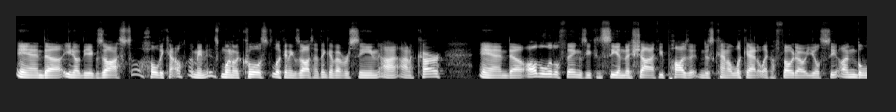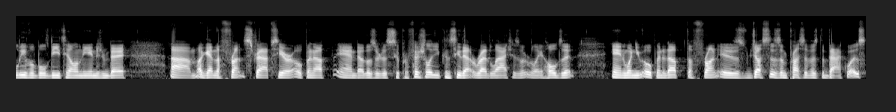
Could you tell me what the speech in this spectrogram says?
And, uh, you know, the exhaust, holy cow. I mean, it's one of the coolest looking exhausts I think I've ever seen on, on a car. And uh, all the little things you can see in this shot, if you pause it and just kind of look at it like a photo, you'll see unbelievable detail in the engine bay. Um, again, the front straps here open up, and uh, those are just superficial. You can see that red latch is what really holds it. And when you open it up, the front is just as impressive as the back was.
